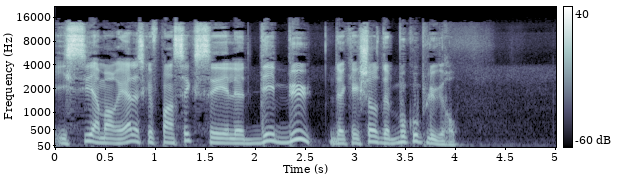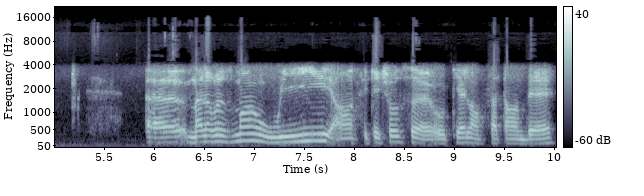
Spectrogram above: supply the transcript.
ici à Montréal. Est-ce que vous pensez que c'est le début de quelque chose de beaucoup plus gros? malheureusement, oui. C'est quelque chose auquel on s'attendait.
